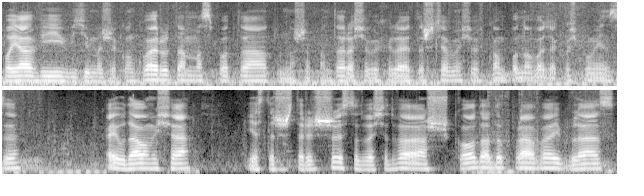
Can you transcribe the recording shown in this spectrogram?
pojawi. Widzimy, że Conqueror tam ma spota, tu nasza Pantera się wychyla, ja też chciałbym się wkomponować jakoś pomiędzy. Okej, udało mi się. Jest też 4-3, 122, Szkoda do prawej, Blesk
